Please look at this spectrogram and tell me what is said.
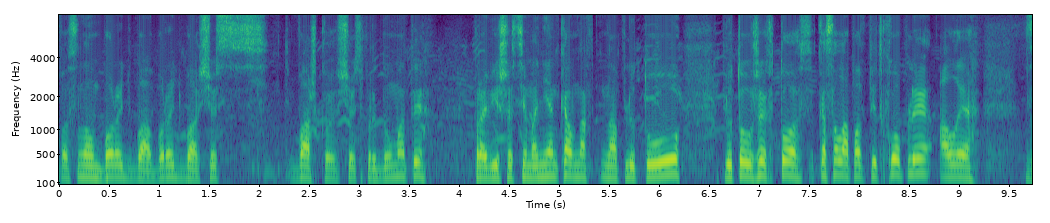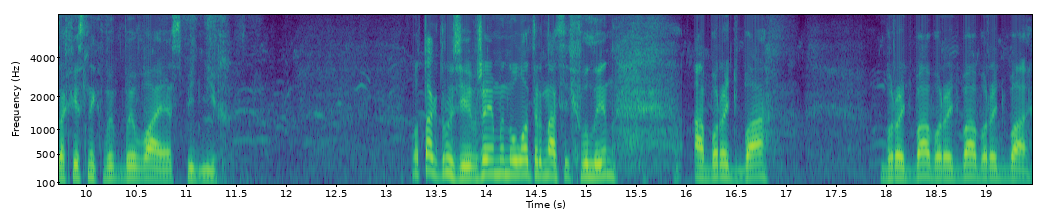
в основному боротьба. Боротьба. Щось важко щось придумати. Правіше Сімоненка на, на плюту. Плюту вже хто Косолапов підхоплює, але захисник вибиває з-під ніг. Отак, друзі, вже минуло 13 хвилин, а боротьба, боротьба, боротьба, боротьба.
